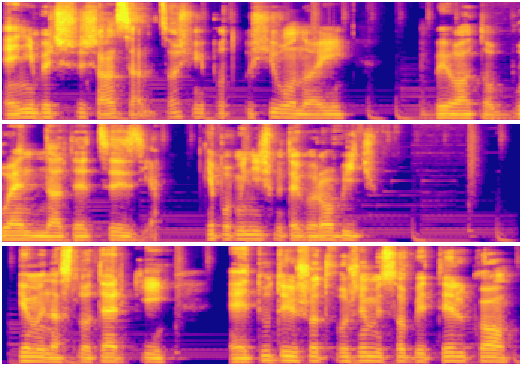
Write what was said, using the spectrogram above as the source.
e, niby trzy szanse, ale coś mi podkusiło, no i była to błędna decyzja. Nie powinniśmy tego robić. Idziemy na sloterki. Tutaj już otworzymy sobie tylko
